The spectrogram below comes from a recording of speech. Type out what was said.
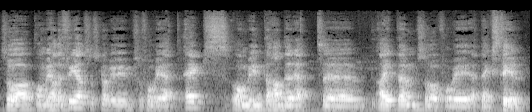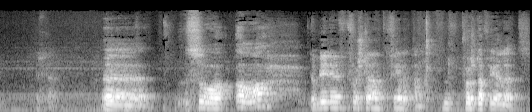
Så om vi hade fel så, ska vi, så får vi ett X. Om vi inte hade rätt eh, item så får vi ett X till. Eh, så, ja. Då blir det första felet då. Första felet.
